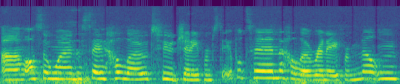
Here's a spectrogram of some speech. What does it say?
Um, also wanted to say hello to Jenny from Stapleton, hello Renee from Milton,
